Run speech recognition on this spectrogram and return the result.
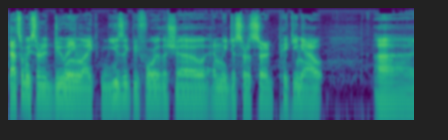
that's when we started doing like music before the show, and we just sort of started picking out uh,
